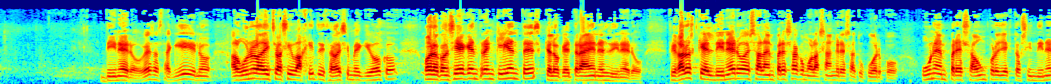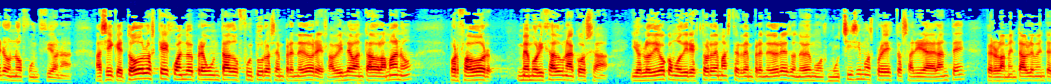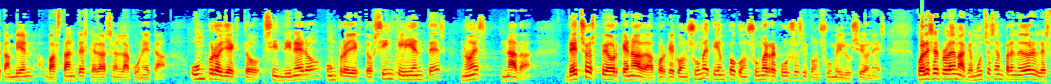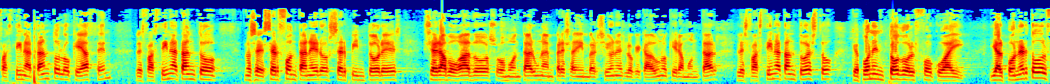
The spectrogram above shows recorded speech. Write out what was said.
Dinero. ¿Ves? Hasta aquí. No... Alguno lo ha dicho así bajito y dice, a ver si me equivoco. Bueno, consigue que entren clientes que lo que traen es dinero. Fijaros que el dinero es a la empresa como la sangre es a tu cuerpo. Una empresa, un proyecto sin dinero no funciona. Así que todos los que cuando he preguntado futuros emprendedores habéis levantado la mano, por favor, memorizad una cosa. Y os lo digo como director de máster de emprendedores, donde vemos muchísimos proyectos salir adelante, pero lamentablemente también bastantes quedarse en la cuneta. Un proyecto sin dinero, un proyecto sin clientes, no es nada. De hecho, es peor que nada, porque consume tiempo, consume recursos y consume ilusiones. ¿Cuál es el problema? Que a muchos emprendedores les fascina tanto lo que hacen, les fascina tanto, no sé, ser fontaneros, ser pintores, ser abogados o montar una empresa de inversiones, lo que cada uno quiera montar, les fascina tanto esto que ponen todo el foco ahí. Y al poner todo el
